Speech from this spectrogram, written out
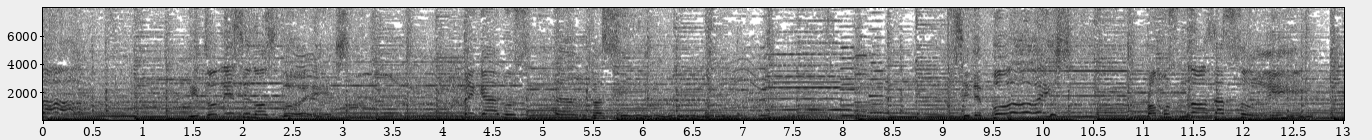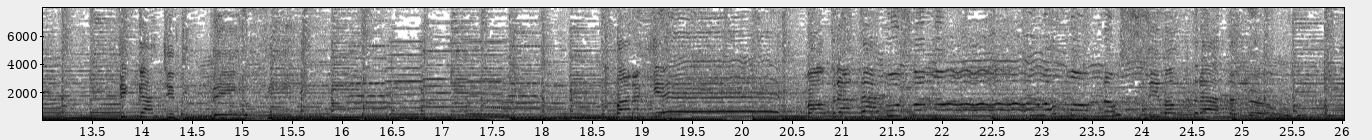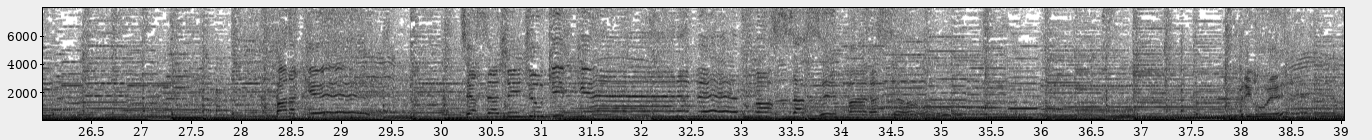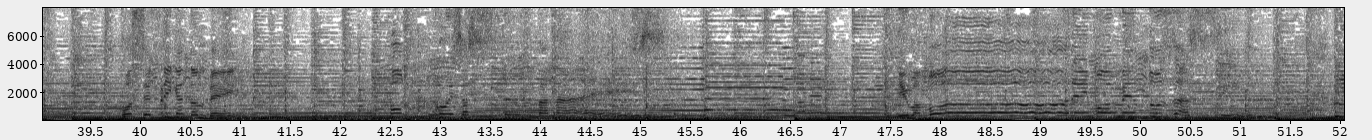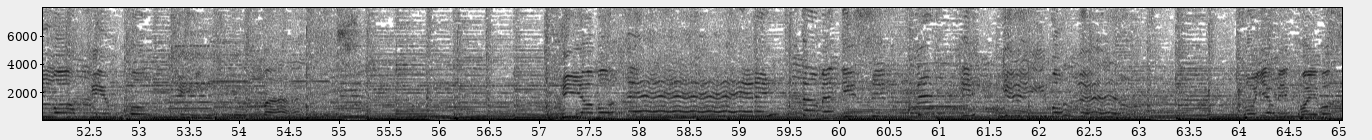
Só, que tolice nós dois brigamos tanto assim. Se depois vamos nós a sorrir, ficar de bem no fim. Que quer é ver nossa separação? Brigo eu, você briga também por coisas tão banais. E o amor foi você,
